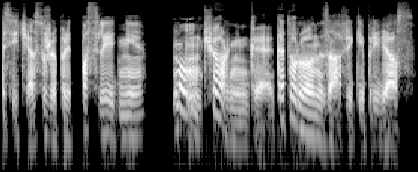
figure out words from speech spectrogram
А сейчас уже предпоследняя. Ну, черненькая, которую он из Африки привез».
